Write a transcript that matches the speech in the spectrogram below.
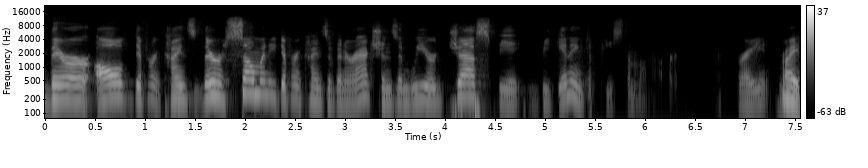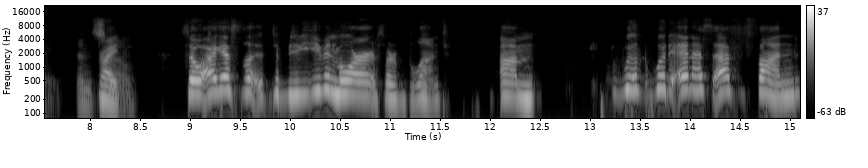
there are all different kinds there are so many different kinds of interactions and we are just be, beginning to piece them apart right right and so, right so i guess to be even more sort of blunt um, would would nsf fund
